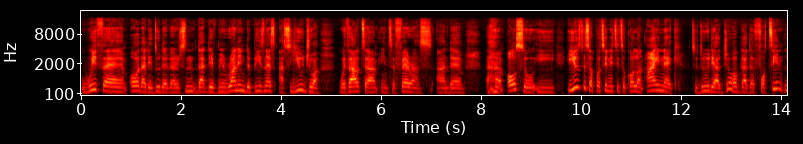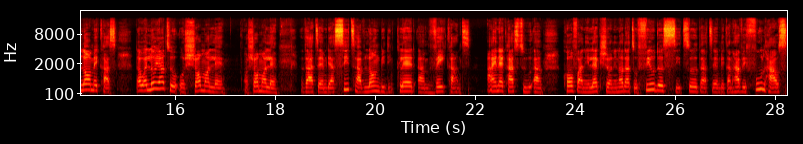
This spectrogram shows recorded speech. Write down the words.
with um, all that they do that there is that they've been running the business as usual without um, interference and um, also he he used this opportunity to call on INEC to do their job that the 14 lawmakers that were loyal to Oshiomhole Oshiomhole that um, their seats have long been declared um, vacant INEC has to um, call for an election in order to fill those seats so that um, they can have a full house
